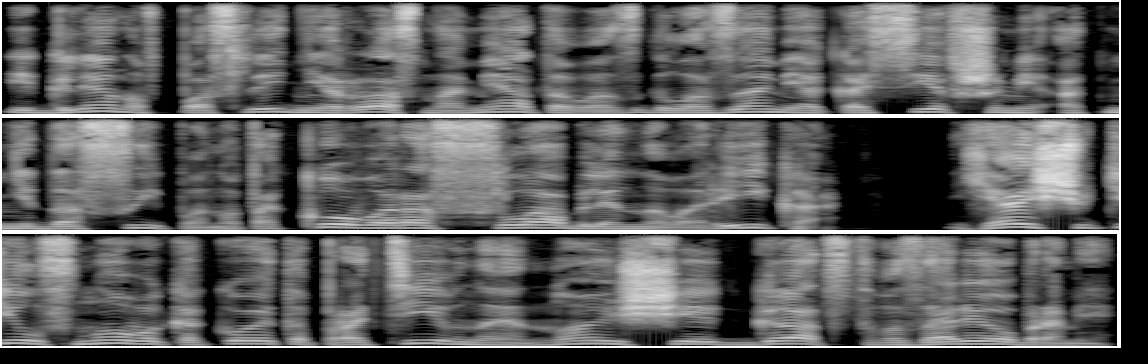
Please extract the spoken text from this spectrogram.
и, глянув последний раз на Мятого с глазами окосевшими от недосыпа, но такого расслабленного Рика, Я ощутил снова какое-то противное, ноющее гадство за ребрами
